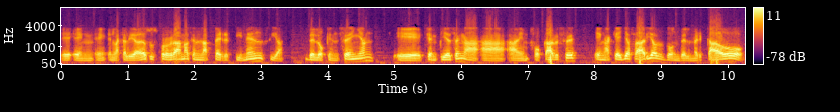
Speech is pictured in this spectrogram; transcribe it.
eh, en, en, la calidad de sus programas, en la pertinencia de lo que enseñan, que empiecen a, a, enfocarse en aquellas áreas donde el mercado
